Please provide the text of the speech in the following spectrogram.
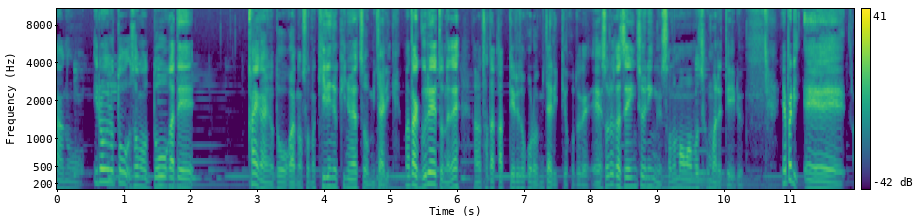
あの、いろいろとその動画で海外の動画のその切り抜きのやつを見たり、またグレートでね、あの戦っているところを見たりっていうことで、えー、それが全員チューニングにそのまま持ち込まれている。やっぱり、えー、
